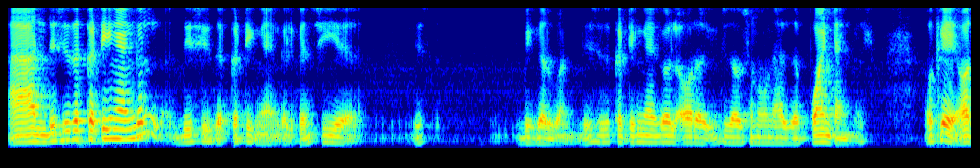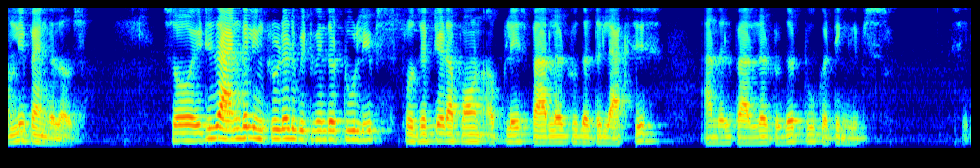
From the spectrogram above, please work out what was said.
and this is the cutting angle. This is the cutting angle. You can see here this bigger one. This is a cutting angle or it is also known as a point angle. Okay or lip angle also. So it is the angle included between the two lips projected upon a place parallel to the drill axis and then parallel to the two cutting lips. See?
